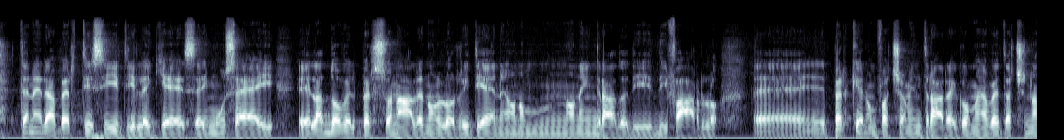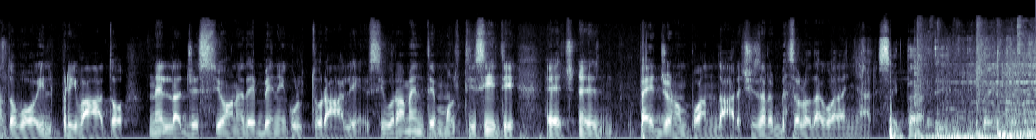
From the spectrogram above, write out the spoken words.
tenere aperti i siti, le chiese, i musei, eh, laddove il personale non lo ritiene o non, non è in grado di, di farlo, eh, perché non facciamo entrare, come avete accennato voi, il privato nella gestione dei beni culturali? Sicuramente in molti siti eh, eh peggio non può andare, ci sarebbe solo da guadagnare. Senta, eh,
